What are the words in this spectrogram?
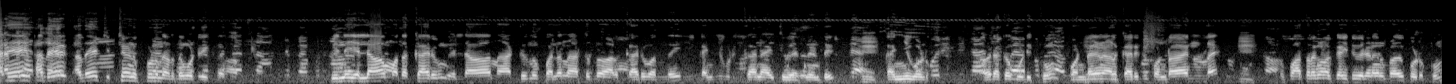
അതെ അതേ അതേ ചിട്ടാണ് ഇപ്പോഴും നടന്നുകൊണ്ടിരിക്കുന്നത്. പിന്നെ എല്ലാ മതക്കാരും എല്ലാ നാട്ടിൽ നിന്നും പല നാട്ടിൽ നിന്നും ആൾക്കാർ വന്ന് ഈ കഞ്ഞി കുടിക്കാനായിട്ട് വരുന്നുണ്ട്. കഞ്ഞി കൊടുക്കും. അവരൊക്കെ കുടിക്കും കൊണ്ടുവരുന്ന ആൾക്കാർക്ക് കൊണ്ടുപോകാനുള്ള പാത്രങ്ങളൊക്കെ ആയിട്ട് വരണമെങ്കിൽ അത് കൊടുക്കും.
